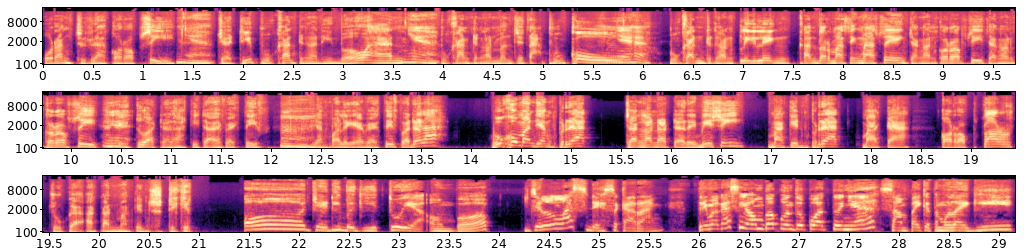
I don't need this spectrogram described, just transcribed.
orang jerah korupsi. Ya. Jadi bukan dengan himbauan, Ya. bukan dengan mencetak buku, Ya. bukan dengan keliling kantor masing-masing, jangan korupsi, jangan korupsi. Ya. Itu adalah tidak efektif. Hmm. Yang paling efektif adalah hukuman yang berat, jangan ada remisi, makin berat maka koruptor juga akan makin sedikit. Oh, jadi begitu ya Om Bob. Jelas deh sekarang. Terima kasih Om Bob untuk waktunya. Sampai ketemu lagi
